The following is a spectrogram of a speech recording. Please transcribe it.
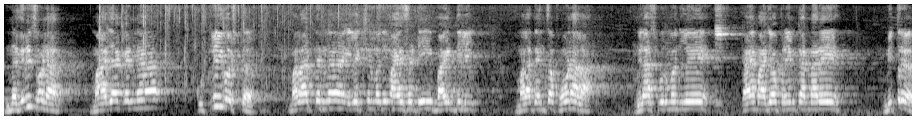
नगरीच होणार. माझ्याकडनं कुठलीही गोष्ट मला त्यांना इलेक्शनमध्ये माझ्यासाठी बाईट दिली. मला त्यांचा फोन आला. विलासपूरमधले काय माझ्यावर प्रेम करणारे मित्र?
